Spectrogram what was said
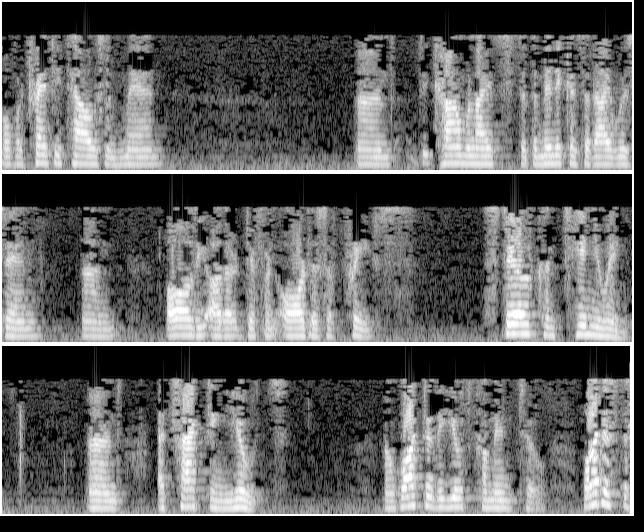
over 20,000 men, and the Carmelites, the Dominicans that I was in, and all the other different orders of priests, still continuing and attracting youth. And what do the youth come into? What is the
